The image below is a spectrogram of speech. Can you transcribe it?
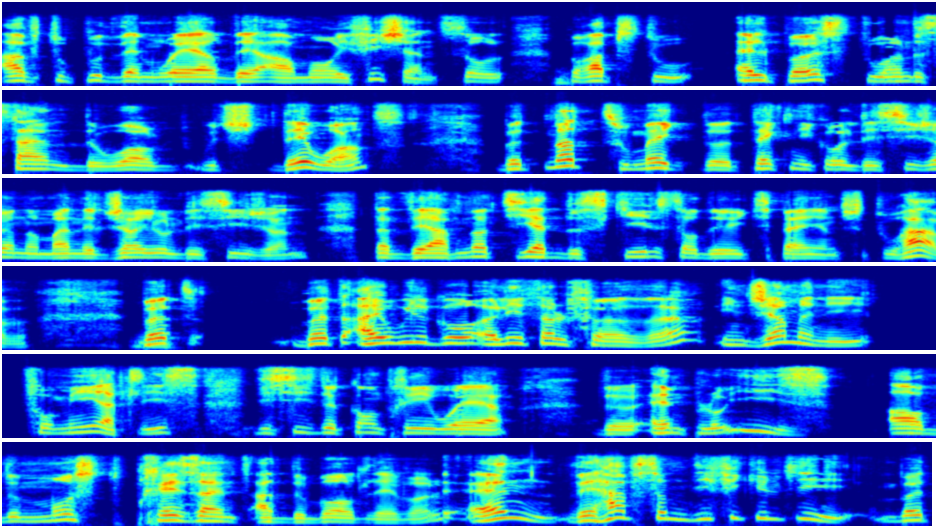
have to put them where they are more efficient. So perhaps to help us to understand the world which they want, but not to make the technical decision or managerial decision that they have not yet the skills or the experience to have. But but I will go a little further. In Germany, for me at least, this is the country where the employees are the most present at the board level and they have some difficulty but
